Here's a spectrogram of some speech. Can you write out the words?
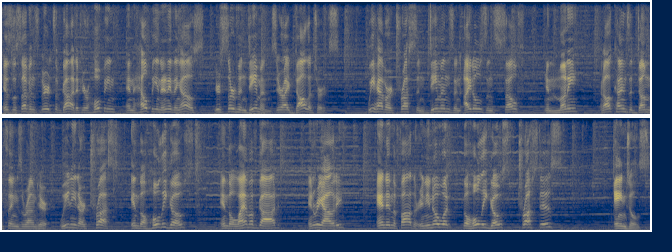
is the seven spirits of God. If you're hoping and helping in anything else, you're serving demons, you're idolaters. We have our trust in demons and idols and self and money and all kinds of dumb things around here. We need our trust in the Holy Ghost, in the Lamb of God, in reality, and in the Father. And you know what the Holy Ghost trust is? Angels.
